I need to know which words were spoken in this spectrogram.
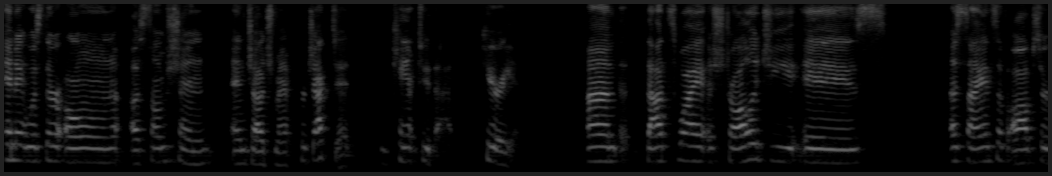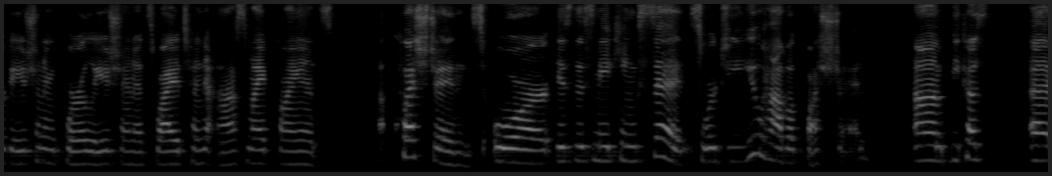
and it was their own assumption and judgment projected. You can't do that, period. Um, that's why astrology is a science of observation and correlation. It's why I tend to ask my clients uh, questions or is this making sense or do you have a question? Um, because uh,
